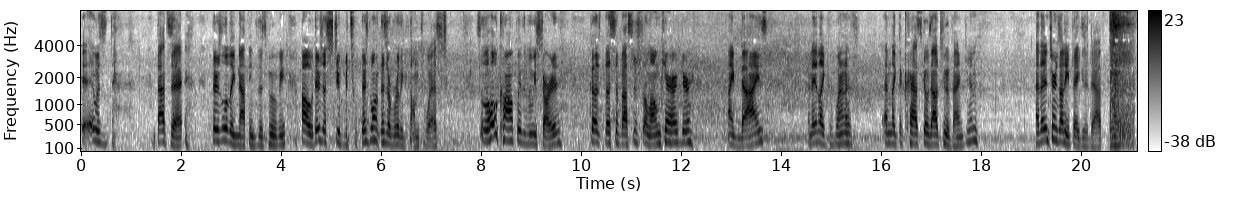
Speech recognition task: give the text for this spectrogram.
it was that's it. There's literally nothing to this movie. Oh, there's a stupid tw- there's one there's a really dumb twist. So the whole conflict of the movie started because the Sylvester Stallone character like dies and they like one of and like the cast goes out to avenge him and then it turns out he faked his death.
